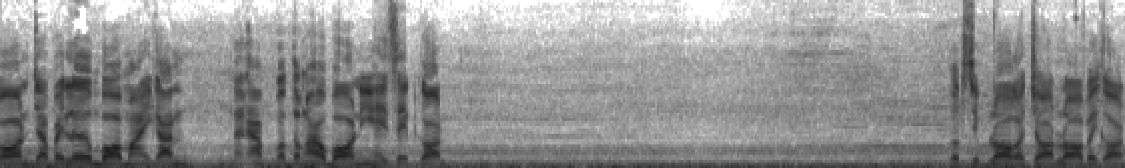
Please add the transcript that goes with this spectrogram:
ก่อนจะไปเริ่มบ่อใหม่กันนะครับ ก็ต้องเอาบ่อนี้ให้เสร็จก่อนรถสิบล้อก็จอดรอไปก่อน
